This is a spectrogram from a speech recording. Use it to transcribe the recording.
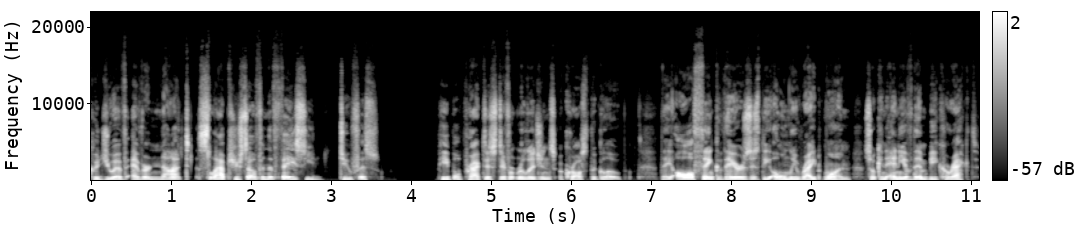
Could you have ever not slapped yourself in the face, you doofus? People practice different religions across the globe. They all think theirs is the only right one, so can any of them be correct?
